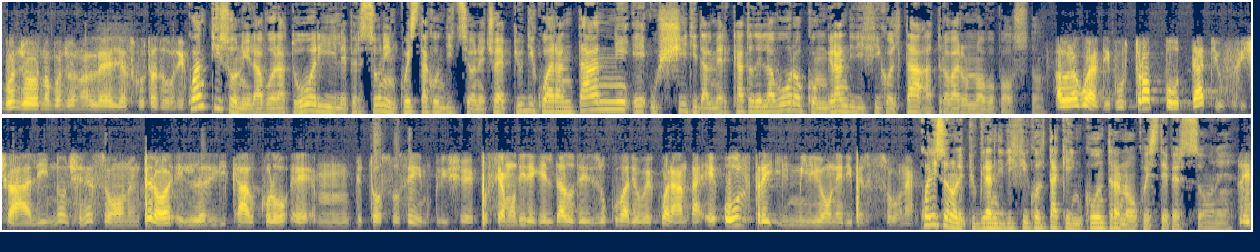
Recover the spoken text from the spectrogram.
Buongiorno, buongiorno a lei agli ascoltatori. Quanti sono i lavoratori, le persone in questa condizione, cioè più di 40 anni e usciti dal mercato del lavoro con grandi difficoltà a trovare un nuovo posto? Allora, guardi, purtroppo dati ufficiali non ce ne sono, però il, il calcolo è mh, mm, piuttosto semplice. Possiamo dire che il dato dei disoccupati over 40 è oltre il milione di persone. Quali sono le più grandi difficoltà che incontrano queste persone? Le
